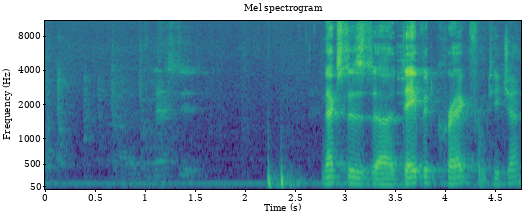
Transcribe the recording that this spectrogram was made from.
Uh, Next is. Next is uh, David Craig from TGen.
